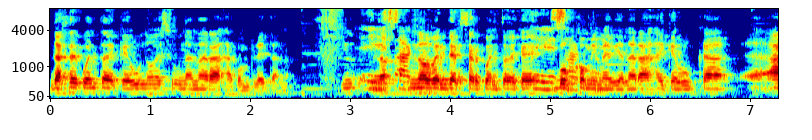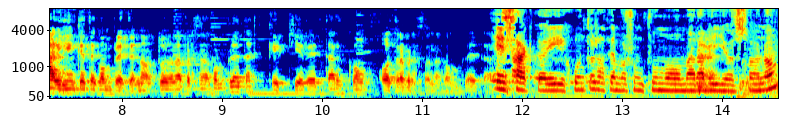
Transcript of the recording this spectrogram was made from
darse cuenta de que uno es una naranja completa, ¿no? No, venderse el cuento de que busco mi media naranja y que busca a alguien que te complete. No, tú eres una persona completa que quiere estar con otra persona completa. Exacto, y juntos hacemos un zumo maravilloso, ¿no?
